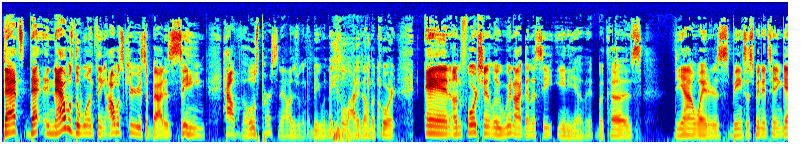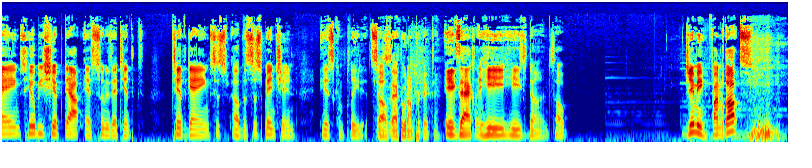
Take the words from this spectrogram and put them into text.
That's that, and that was the one thing I was curious about is seeing how those personalities were going to be when they collided on the court. And unfortunately, we're not going to see any of it because Dion Waiters being suspended ten games, he'll be shipped out as soon as that tenth tenth game sus- of the suspension is completed. So That's exactly what I'm predicting. exactly, he he's done. So, Jimmy, final thoughts?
